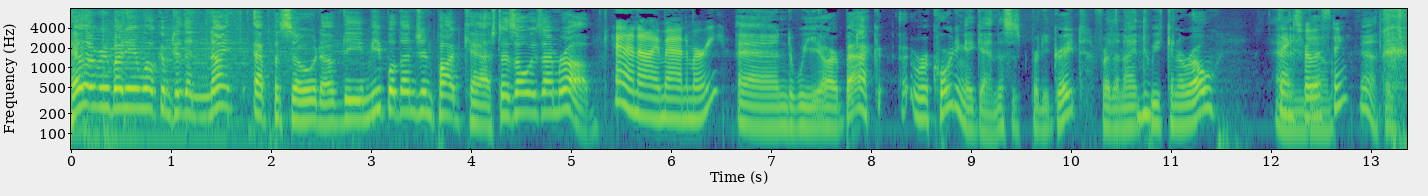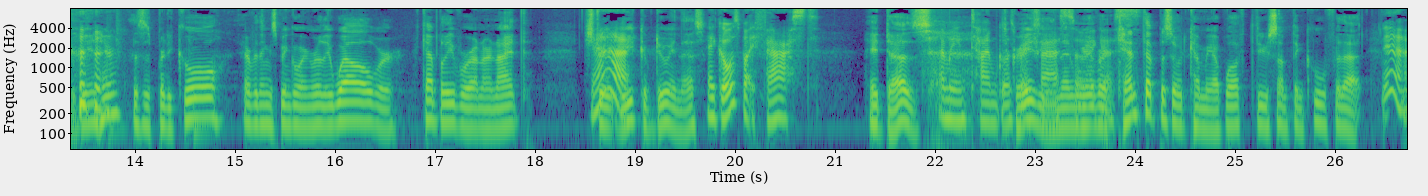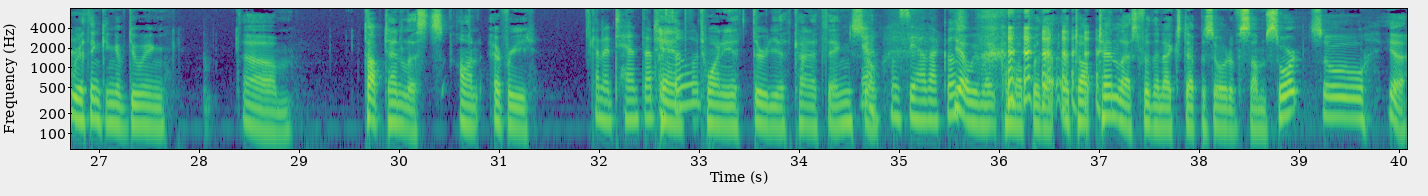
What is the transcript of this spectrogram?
Hello, everybody, and welcome to the ninth episode of the Meeple Dungeon podcast. As always, I'm Robb, And I'm Anna Marie. and we are back recording again. This is pretty great for the ninth week in a row. Mm-hmm. Thanks And, for um, listening. yeah, thanks for being here. This is pretty cool. Everything's been going really well. We're I can't believe we're on our ninth straight Yeah. week of doing this. It goes by fast. It does. I mean, time goes Crazy. by fast. and then so we I have our tenth episode coming up. We'll have to do something cool for that. Yeah. We're thinking of doing um, top ten lists on every kind of tenth tenth, episode. twentieth, thirtieth kind of thing. So yeah, we'll see how that goes. yeah, we might come up with a, a top 10 list for the next episode of some sort. So, yeah,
